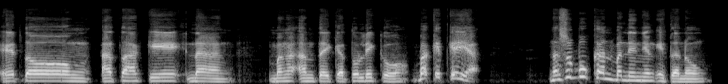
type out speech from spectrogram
itong atake ng mga anti-katoliko, bakit kaya? Nasubukan ba ninyong itanong?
